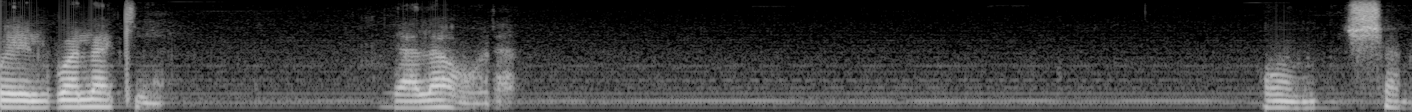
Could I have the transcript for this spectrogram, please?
Vuelvo al aquí y a la hora. Om Shanti.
